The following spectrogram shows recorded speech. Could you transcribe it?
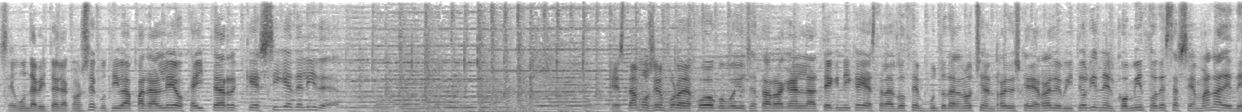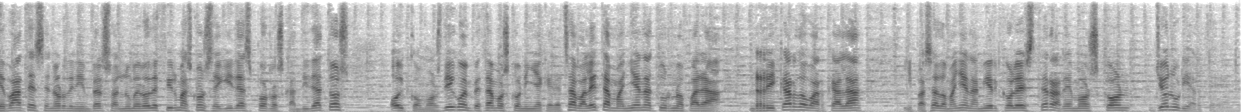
segunda victoria consecutiva para Leo Heiter que sigue de líder. Estamos en Fuera de Juego con Goyo Chazarraca en la técnica y hasta las 12 en punto de la noche en Radio Euskadi Radio Vitoria en el comienzo de esta semana de debates en orden inverso al número de firmas conseguidas por los candidatos. Hoy, como os digo, empezamos con Iñaki de Chavaleta, mañana turno para Ricardo Barcala y pasado mañana miércoles cerraremos con John Uriarte.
